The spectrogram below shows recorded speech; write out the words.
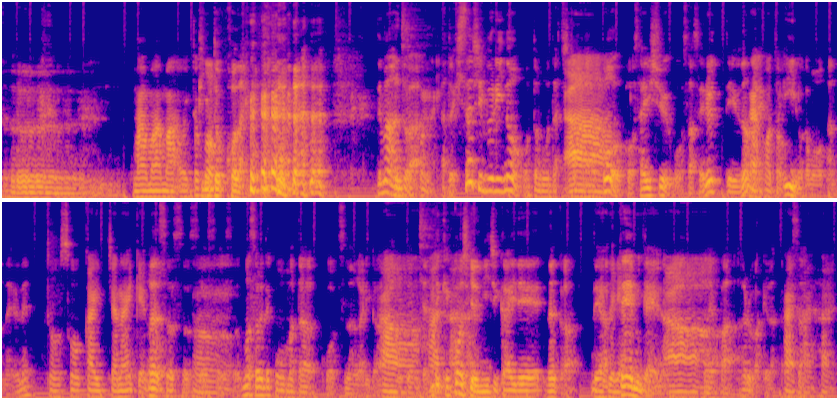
うーん、まあまあまあ、置いとピこう。ンとこない。で、まあ、あとはピンとこない、あと、久しぶりのお友達とかこう再集合させるっていうのがなるほどいいのかもわかんないよね。同窓会じゃないけど。まあ、そうそうそうそうそう、うんまあそれでこうまたこうつながりがあってみたいな、あーで結婚式の二次会でなんか出会ってみたいなああ。やっぱあるわけだかはいらさ、はいはい。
